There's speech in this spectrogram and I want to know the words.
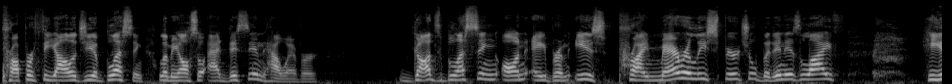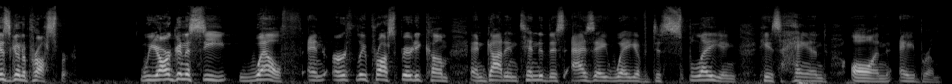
proper theology of blessing. Let me also add this in, however. God's blessing on Abram is primarily spiritual, but in his life, he is going to prosper. We are going to see wealth and earthly prosperity come, and God intended this as a way of displaying his hand on Abram.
